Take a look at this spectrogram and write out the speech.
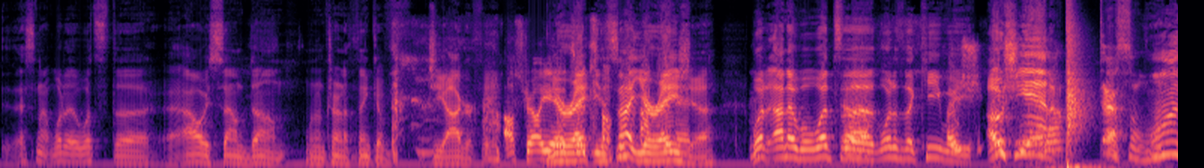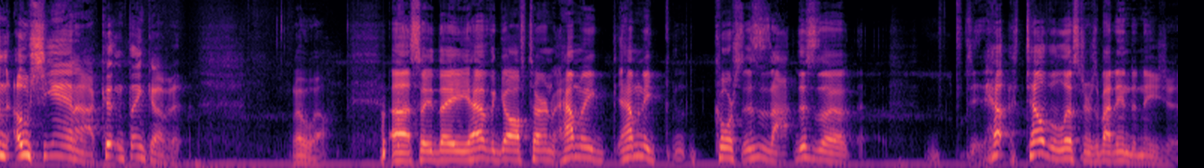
That's not what. What's the? I always sound dumb when I'm trying to think of geography. Australia. Eura- its it's not. Eurasia. What I know, but what's Yeah. the what is the Kiwi? Oce- Oceania. Oceania. That's the one. Oceania. I couldn't think of it. Oh well. Uh, so they have the golf tournament. How many? How many courses? This is a, this is a. Tell the listeners about Indonesia.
